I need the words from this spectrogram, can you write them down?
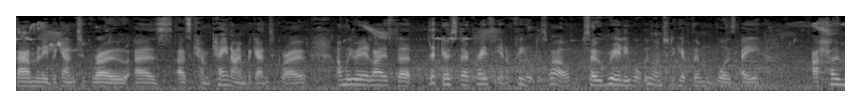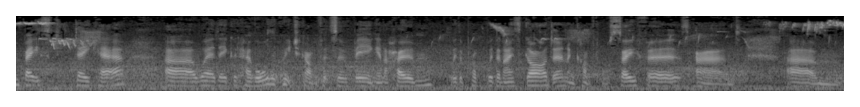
family began to grow as as Camp Canine began to grow, and we realised that they'd go stir crazy in a field as well. So really, what we wanted to give them was a a home-based daycare uh, where they could have all the creature comforts of being in a home with a prop- with a nice garden and comfortable sofas and um,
